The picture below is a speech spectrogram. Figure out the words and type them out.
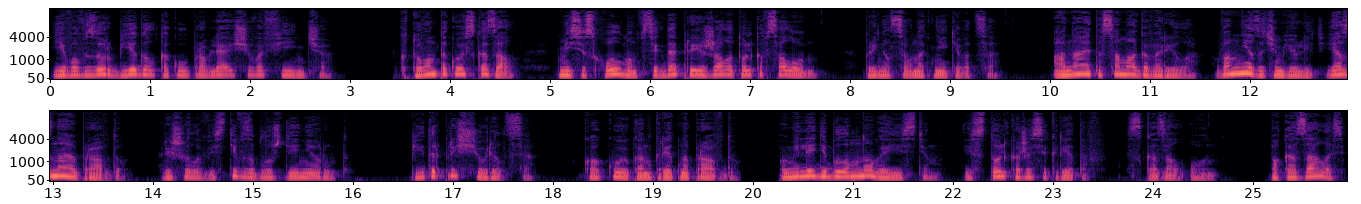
Его взор бегал, как у управляющего Финча. «Кто вам такое сказал? Миссис Холман всегда приезжала только в салон». Принялся он отнекиваться. «Она это сама говорила. Вам незачем юлить, я знаю правду», — решила ввести в заблуждение Рут. Питер прищурился. «Какую конкретно правду?» «У Миледи было много истин и столько же секретов», — сказал он. «Показалось,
